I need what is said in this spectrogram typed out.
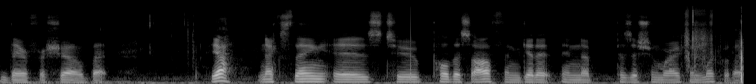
there for show, but yeah, Next thing is to pull this off and get it in a position where I can work with it.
